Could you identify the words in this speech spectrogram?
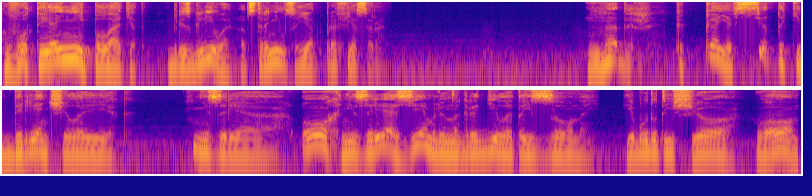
«Вот и они платят!» – брезгливо отстранился я от профессора. «Надо же, какая все-таки дрянь человек!» «Не зря, ох, не зря землю наградил этой зоной. И будут еще. Вон,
